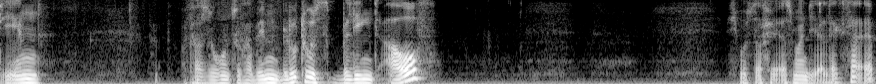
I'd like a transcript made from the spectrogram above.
den versuchen zu verbinden. Bluetooth blinkt auf. Ich muss dafür erstmal in die Alexa-App.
